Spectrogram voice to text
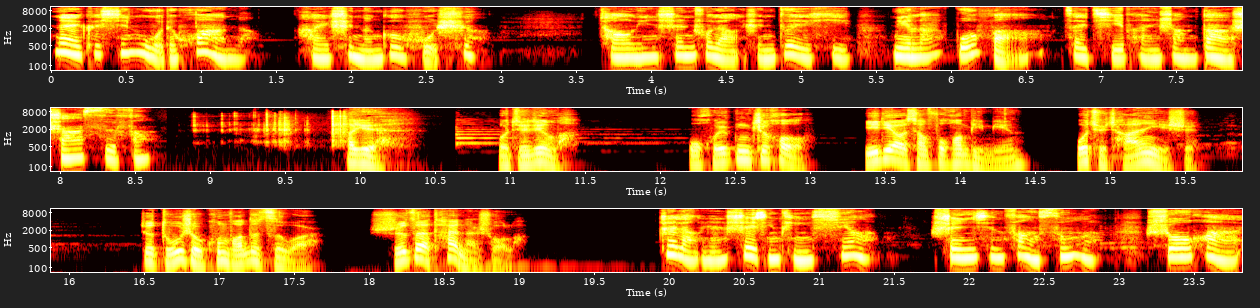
那颗心，我的话呢，还是能够虎射。桃林伸出两人对弈，你来我往，在棋盘上大杀四方。阿月，我决定了，我回宫之后一定要向父皇禀明我娶长安一事。这独守空房的滋味实在太难受了。这两人事情平息了，身心放松了，说话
